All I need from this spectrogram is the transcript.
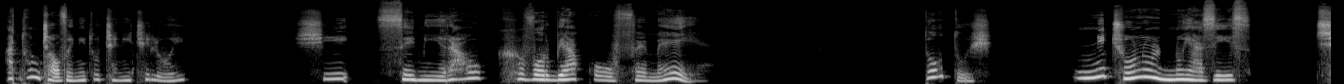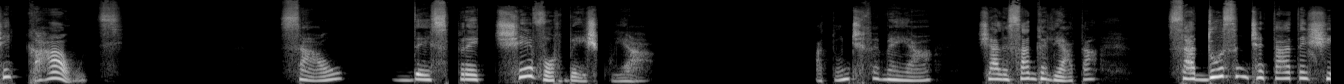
Atunci au venit ucenicii lui și se mirau că vorbea cu o femeie. Totuși, niciunul nu i-a zis, ce cauți? Sau despre ce vorbești cu ea? Atunci femeia și-a lăsat găleata, s-a dus în cetate și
